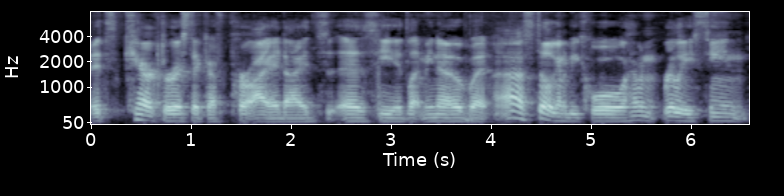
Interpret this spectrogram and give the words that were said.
it's characteristic of periodides, as he had let me know, but uh, still going to be cool. I haven't really seen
